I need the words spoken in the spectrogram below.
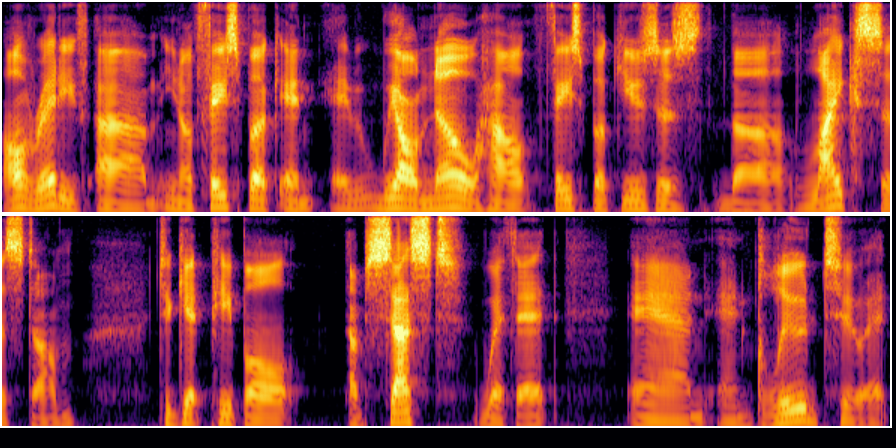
Already, um, you know, Facebook, and, and we all know how Facebook uses the like system to get people obsessed with it and and glued to it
